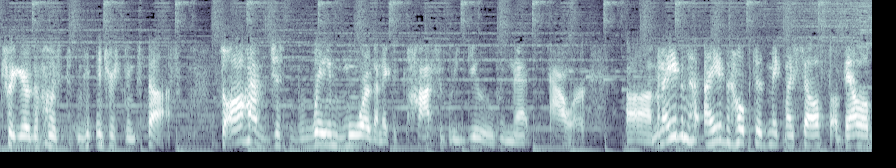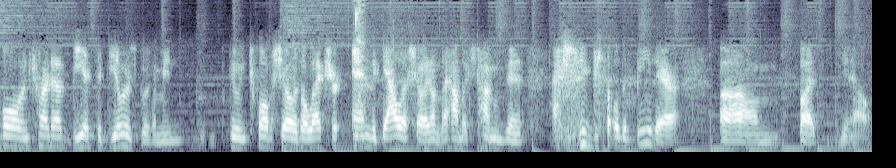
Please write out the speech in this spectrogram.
trigger the most interesting stuff. So I'll have just way more than I could possibly do in that hour. Um, and I even I even hope to make myself available and try to be at the dealer's booth. I mean, doing 12 shows, a lecture, and the gala show. I don't know how much time I'm going to actually be able to be there. Um, but you know,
